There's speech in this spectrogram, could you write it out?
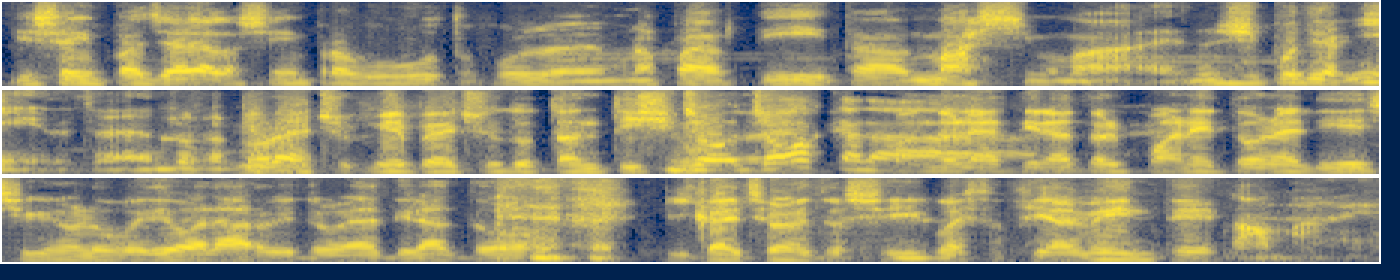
di sei in pagella l'ha sempre avuto una partita al massimo ma eh, non si può dire niente cioè, un giocatore... mi, è piaciuto, mi è piaciuto tantissimo Gio- eh, gioca da... quando le ha tirato il panettone a 10 che non lo vedeva l'arbitro le ha tirato il calcione ho detto sì questo finalmente no ma è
